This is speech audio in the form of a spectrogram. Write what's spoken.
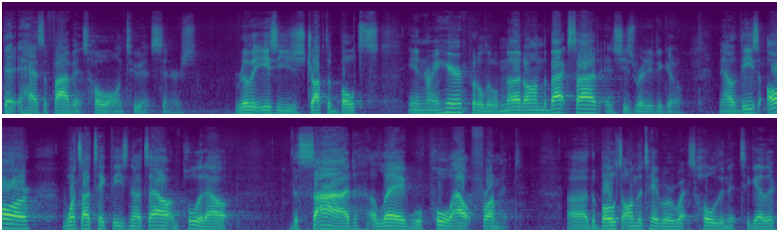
that has a 5 inch hole on 2 inch centers. Really easy, you just drop the bolts in right here, put a little nut on the back side, and she's ready to go. Now these are, once I take these nuts out and pull it out, the side, a leg will pull out from it. Uh, the bolts on the table are what's holding it together,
